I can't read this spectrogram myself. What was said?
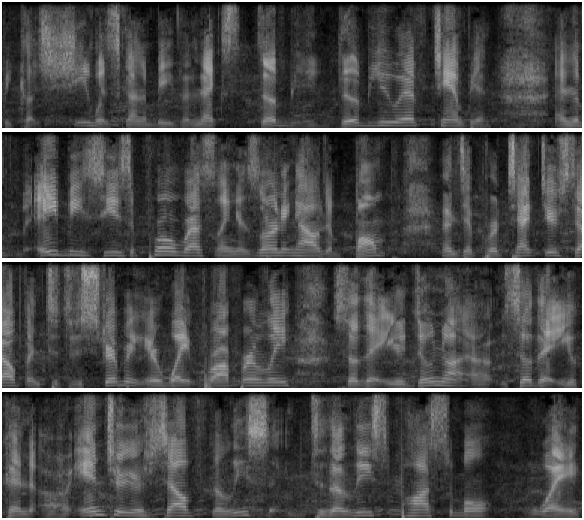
because she was going to be the next WWF champion. And the ABCs of pro wrestling is learning how to bump and to protect yourself and to distribute your weight properly so that you do not, uh, so that you can uh, injure yourself the least, to the least possible way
